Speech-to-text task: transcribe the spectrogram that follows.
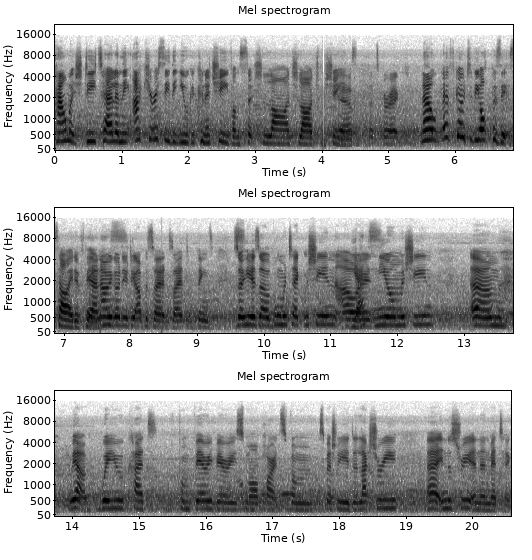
how much detail and the accuracy that you can achieve on such large, large machines. Yeah, that's correct. Now let's go to the opposite side of things. Yeah, now we go to the opposite side of things. So here's our Bumotec machine, our Yes. Neo machine. Um, yeah, where you cut from very, very small parts, from especially the luxury uh, industry and then medtech.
